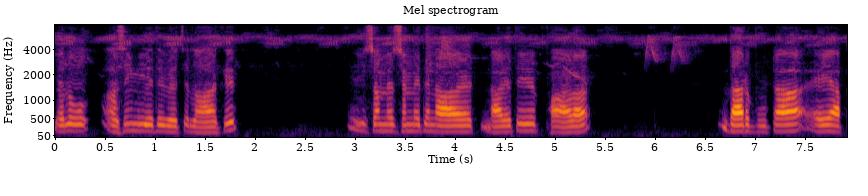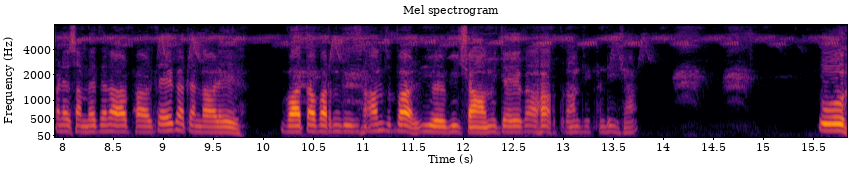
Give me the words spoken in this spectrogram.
ਚਲੋ ਅਸੀਂ ਵੀ ਇਹਦੇ ਵਿੱਚ ਲਾ ਕੇ ਸਮੇਂ ਸਮੇਂ ਦੇ ਨਾਲ ਨਾਲੇ ਤੇ ਫਲ ਦਰ ਬੂਟਾ, ਇਹ ਆਪਣੇ ਸਮੇਂ ਦੇ ਨਾਲ ਫਲ ਦੇਗਾ ਤੇ ਨਾਲੇ ਵਾਤਾਵਰਨ ਦੀ ਸਾਂਭ ਸੰਭਾਲ ਵੀ ਹੋਏਗੀ ਛਾਂ ਵੀ ਜਾਏਗਾ ਹਰ ਤਰ੍ਹਾਂ ਦੀ ਠੰਡੀ ਛਾਂ। ਉਹ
